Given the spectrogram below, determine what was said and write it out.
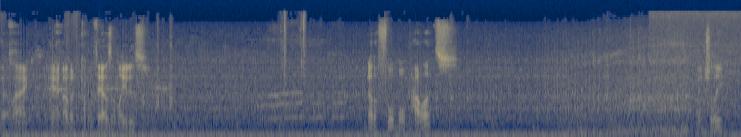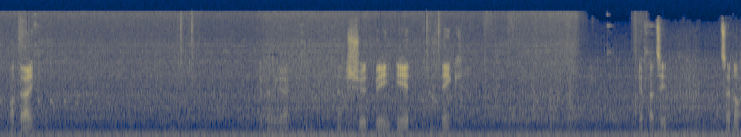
That lag. Yeah, another couple of thousand litres. Another four more pallets. Eventually, one day. There we go. That should be it, I think. Yep, that's it. So not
